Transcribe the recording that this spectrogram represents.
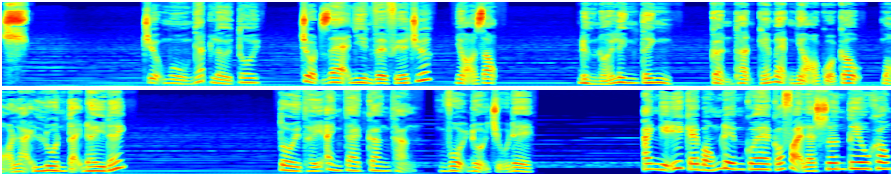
Shh. Triệu mù ngắt lời tôi, trột dạ nhìn về phía trước, nhỏ giọng. Đừng nói linh tinh, cẩn thận cái mạng nhỏ của cậu bỏ lại luôn tại đây đấy. Tôi thấy anh ta căng thẳng, vội đổi chủ đề. Anh nghĩ cái bóng đêm qua có phải là Sơn Tiêu không?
